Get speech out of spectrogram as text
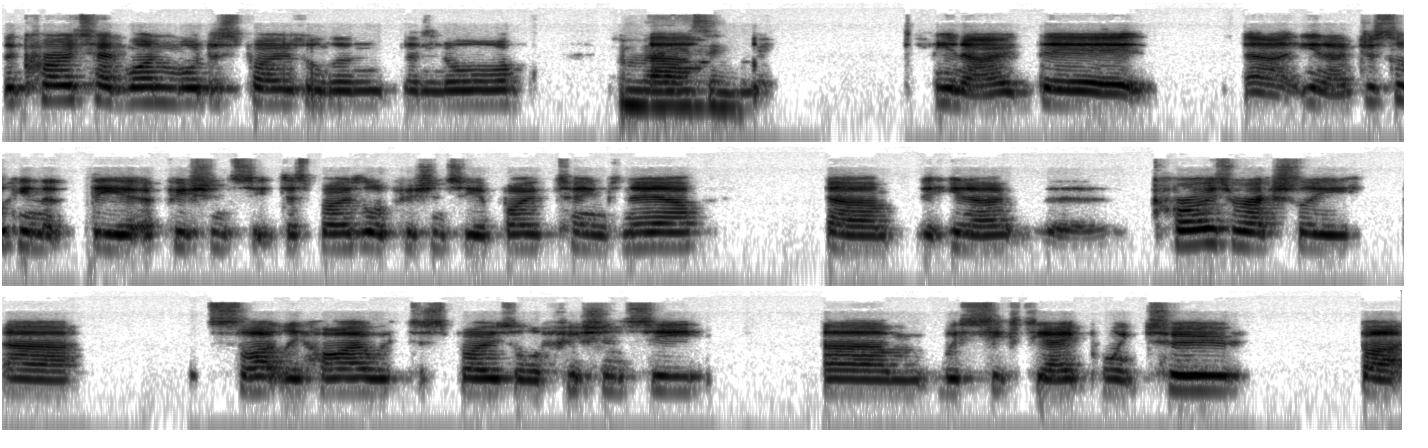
the Crows had one more disposal than the North. Amazing. Um, you know, they're, uh, you know, just looking at the efficiency, disposal efficiency of both teams now. Um, you know, the Crows are actually uh, slightly higher with disposal efficiency, um, with sixty-eight point two, but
